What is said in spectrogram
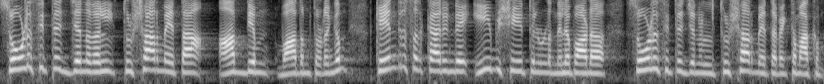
സോളിസിറ്റർ ജനറൽ തുഷാർ മേത്ത ആദ്യം വാദം തുടങ്ങും. കേന്ദ്ര സർക്കാരിന്റെ ഈ വിഷയത്തിലുള്ള നിലപാട് സോളിസിറ്റർ ജനറൽ തുഷാർ മേത്ത വ്യക്തമാക്കും.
